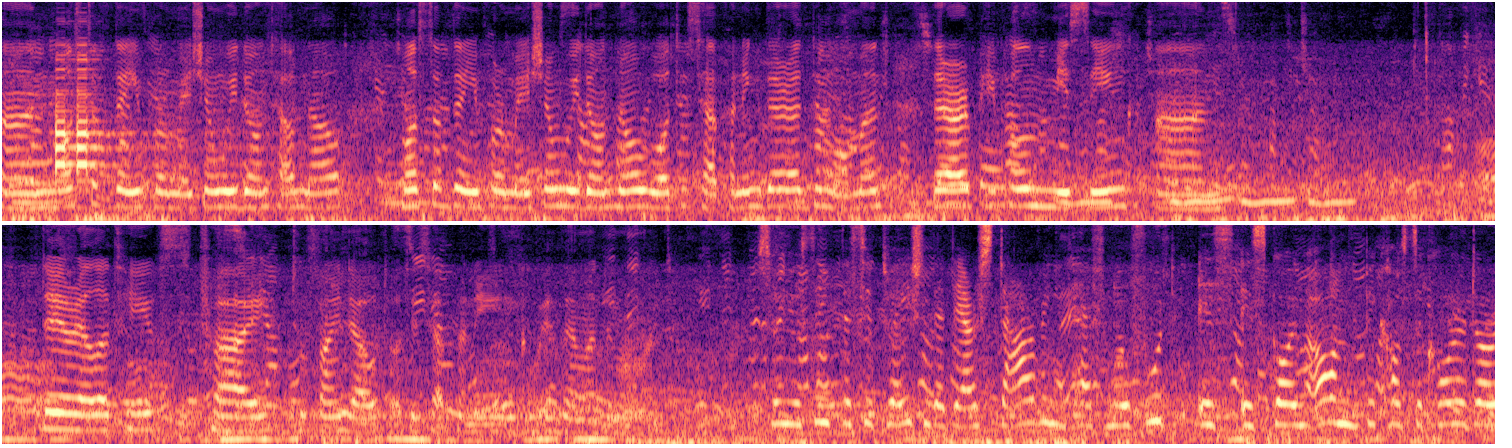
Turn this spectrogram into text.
And most of the information we don't have now, most of the information we don't know what is happening there at the moment. There are people missing, and their relatives try to find out what is happening with them at the moment. So you think the situation that they are starving and have no food is, is going on because the corridor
